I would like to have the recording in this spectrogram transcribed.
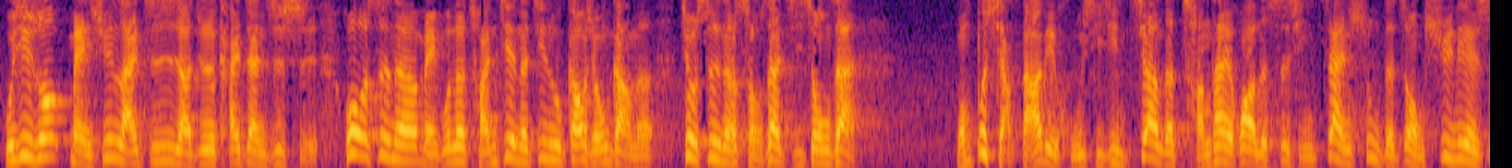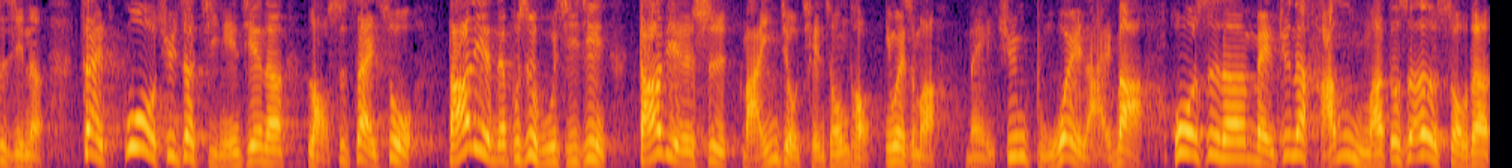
胡锡进说美军来之日啊，就是开战之时，或是呢，美国的船舰呢进入高雄港呢，就是呢首战集中战。我们不想打脸胡锡进这样的常态化的事情、战术的这种训练事情呢，在过去这几年间呢，老是在做。打脸的不是胡锡进，打脸的是马英九前总统。因为什么？美军不会来吧？或是呢，美军的航母啊都是二手的。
